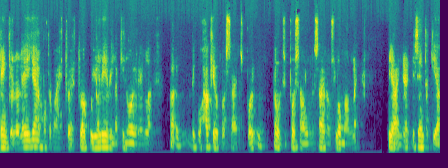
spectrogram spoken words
henkilölle ei jää muuta vaihtoehtoa kuin jo lievilläkin oireilla niin kuin hakeutua sairauspoissaololle, sairauslomalle. Ja, ja, ja sen takia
